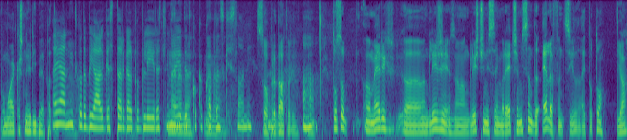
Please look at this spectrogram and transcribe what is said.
Po mojem, kašne ribe. pa A tako. ja, ni tako, da bi alge strgali, pa bili Ne, rastlina ne, ne, kot kopenski sloni. So Ja. predatorji. Aha. To so Amerik, uh, Angleži, v angleščini se jim reče, mislim, da elephant seal, je to to. Ja.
